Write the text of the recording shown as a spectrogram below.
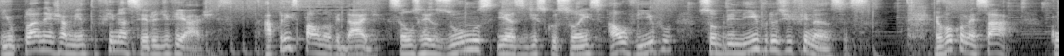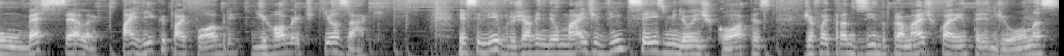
e o planejamento financeiro de viagens. A principal novidade são os resumos e as discussões ao vivo sobre livros de finanças. Eu vou começar com o best-seller Pai Rico e Pai Pobre de Robert Kiyosaki. Esse livro já vendeu mais de 26 milhões de cópias, já foi traduzido para mais de 40 idiomas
